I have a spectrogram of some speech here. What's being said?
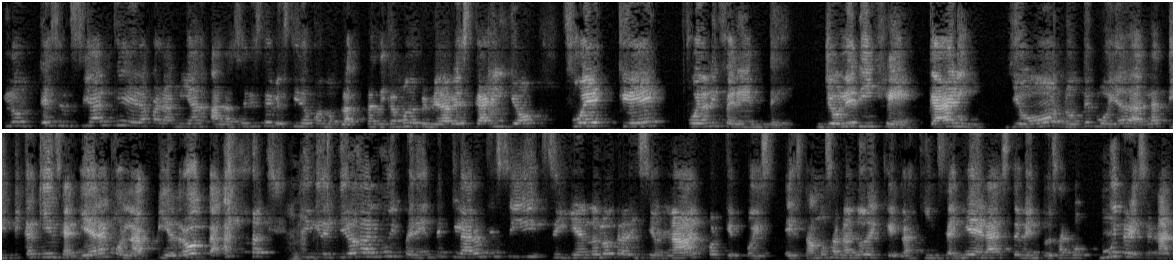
lo esencial que era para mí al hacer este vestido, cuando platicamos la primera vez, Cari y yo, fue que fuera diferente. Yo le dije, Cari, yo no te voy a dar la típica quinceañera con la piedrota. y te quiero dar algo diferente, claro que sí, siguiendo lo tradicional, porque pues estamos hablando de que la quinceañera, este evento es algo muy tradicional.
